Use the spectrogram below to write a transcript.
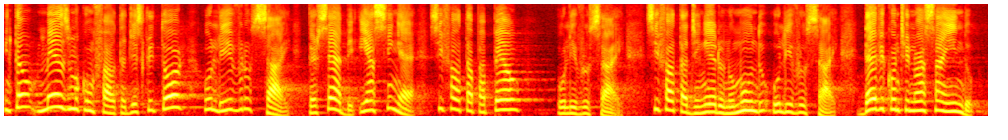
Então, mesmo com falta de escritor, o livro sai. Percebe? E assim é. Se faltar papel, o livro sai. Se faltar dinheiro no mundo, o livro sai. Deve continuar saindo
